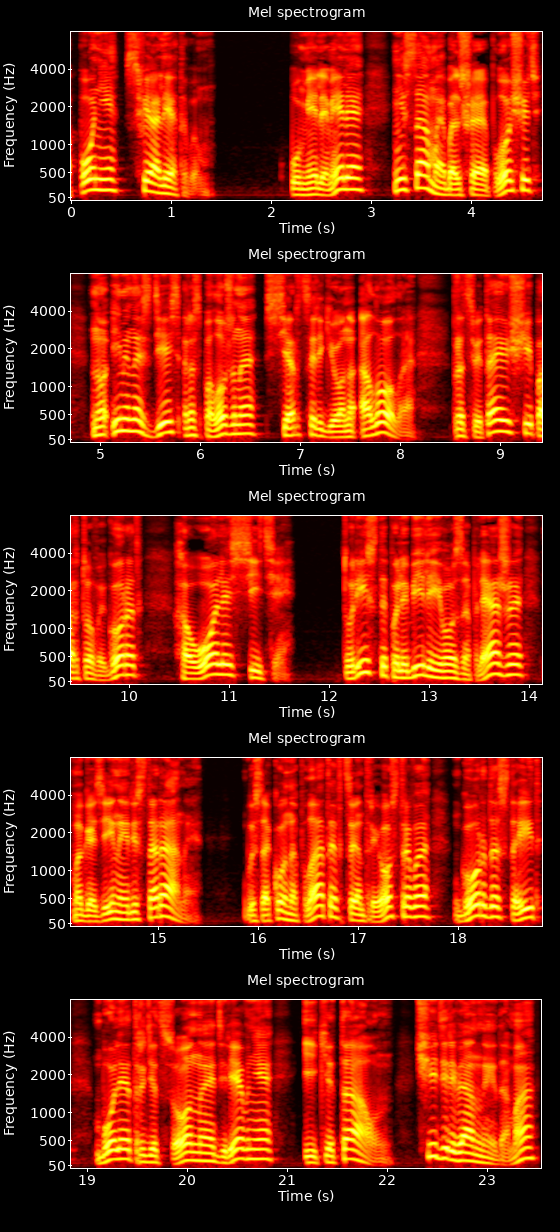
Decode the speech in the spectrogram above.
а пони — с фиолетовым. У Меля-Меля не самая большая площадь, но именно здесь расположено сердце региона Алола, процветающий портовый город Хауоле-Сити. Туристы полюбили его за пляжи, магазины и рестораны. Высоко на плато в центре острова гордо стоит более традиционная деревня Икитаун, чьи деревянные дома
